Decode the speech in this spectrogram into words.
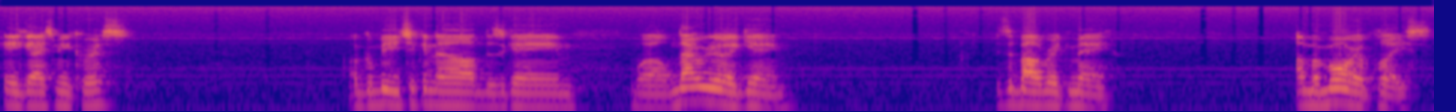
Hey guys, me Chris. I'm gonna be checking out this game. Well, not really a game. It's about Rick May. A memorial place.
